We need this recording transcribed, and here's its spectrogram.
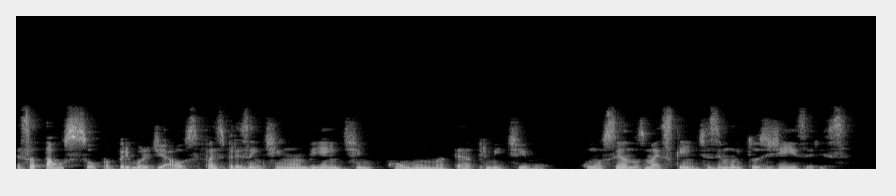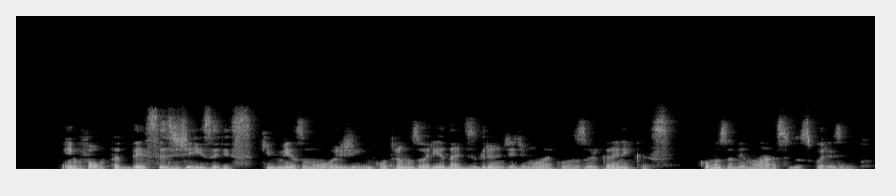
Essa tal sopa primordial se faz presente em um ambiente comum na Terra primitiva, com oceanos mais quentes e muitos geysers. Em volta desses geysers que mesmo hoje encontramos variedades grandes de moléculas orgânicas, como os aminoácidos, por exemplo.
